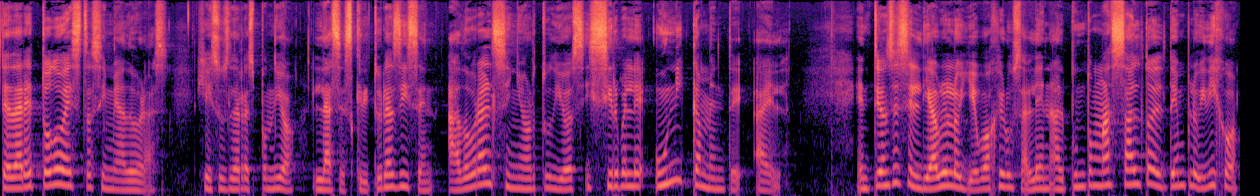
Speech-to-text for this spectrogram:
Te daré todo esto si me adoras. Jesús le respondió, las escrituras dicen, adora al Señor tu Dios y sírvele únicamente a Él. Entonces el diablo lo llevó a Jerusalén, al punto más alto del templo, y dijo,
